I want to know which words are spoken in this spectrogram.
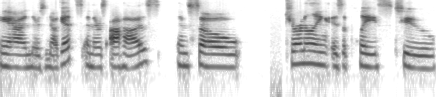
and there's nuggets and there's ahas. And so journaling is a place to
